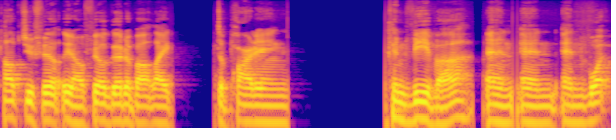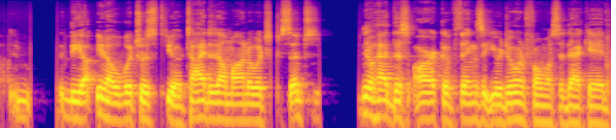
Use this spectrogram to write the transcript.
helped you feel you know feel good about like departing Conviva and and and what the you know which was you know tied to Delmondo, which you know had this arc of things that you were doing for almost a decade.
